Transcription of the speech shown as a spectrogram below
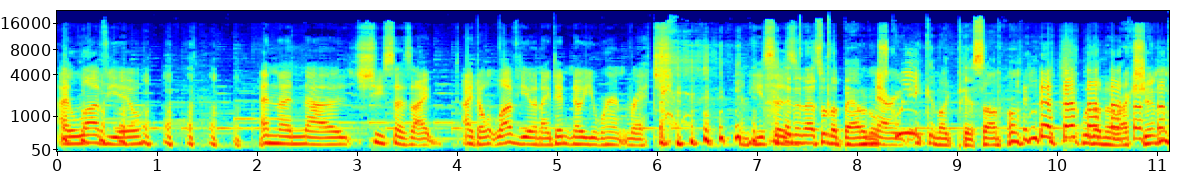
I love you. And then uh, she says, I, I don't love you, and I didn't know you weren't rich. And he says, And then that's when the bat will go Marry me. squeak and like piss on him with an erection.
